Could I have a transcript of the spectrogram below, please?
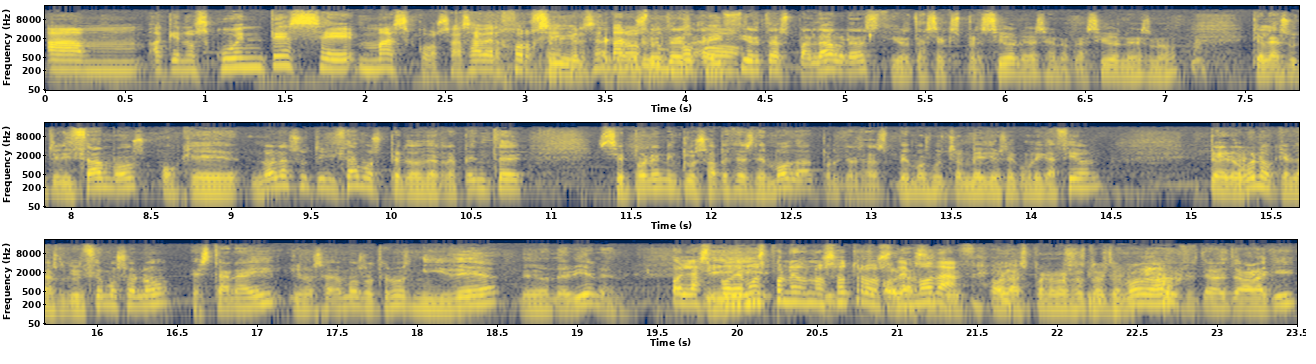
a, a que nos cuentes eh, más cosas. A ver, Jorge, Sí, preséntanos un poco. Hay ciertas palabras, ciertas expresiones en ocasiones, ¿no? Que las utilizamos o que no las utilizamos, pero de repente se ponen incluso a veces de moda, porque las vemos mucho en medios de comunicación. Pero bueno, que las utilicemos o no, están ahí y no sabemos, no tenemos ni idea de dónde vienen. O las Y- podemos poner nosotros de las moda. O las ponemos nosotros de moda, efectivamente ahora aquí.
